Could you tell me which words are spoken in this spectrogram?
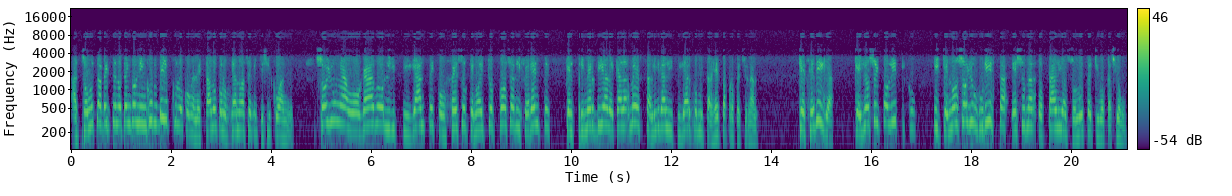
Absolutamente no tengo ningún vínculo con el Estado colombiano hace 25 años. Soy un abogado litigante, confeso que no he hecho cosa diferente que el primer día de cada mes salir a litigar con mi tarjeta profesional. Que se diga que yo soy político y que no soy un jurista es una total y absoluta equivocación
